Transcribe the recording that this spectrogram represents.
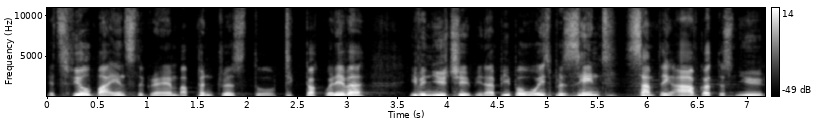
it's fueled by Instagram, by Pinterest or TikTok, whatever, even YouTube. You know, people always present something. Oh, I've got this new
